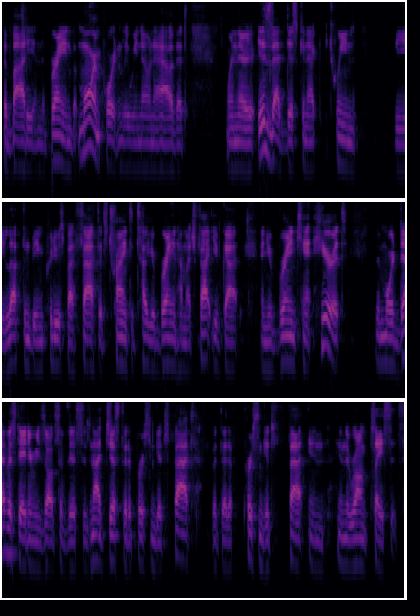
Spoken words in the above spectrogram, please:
the body and the brain. But more importantly, we know now that when there is that disconnect between the leptin being produced by fat that's trying to tell your brain how much fat you've got, and your brain can't hear it, the more devastating results of this is not just that a person gets fat, but that a person gets fat in, in the wrong places,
